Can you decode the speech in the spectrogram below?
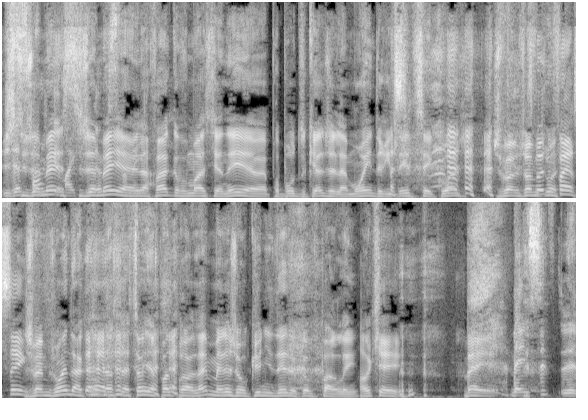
Si jamais, si jamais il y a une affaire que vous mentionnez euh, à propos duquel j'ai la moindre idée de c'est quoi, je, je vais, je vais Tu me joindre- je vais me joindre à la conversation, il n'y a pas de problème, mais là, j'ai aucune idée de quoi vous parlez. OK. Ben, Ben, euh,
